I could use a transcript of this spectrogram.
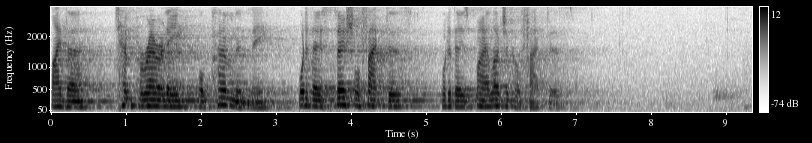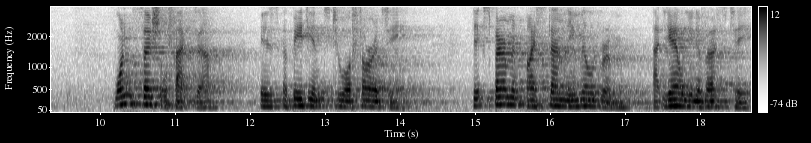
either temporarily or permanently? What are those social factors? What are those biological factors? One social factor is obedience to authority. The experiment by Stanley Milgram at Yale University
